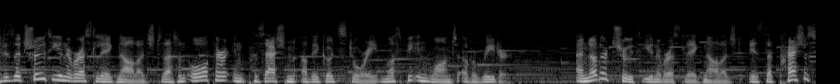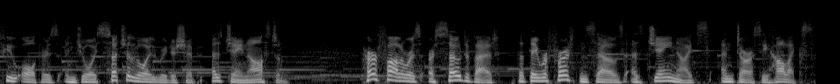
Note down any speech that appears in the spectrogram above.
It is a truth universally acknowledged that an author in possession of a good story must be in want of a reader. Another truth universally acknowledged is that precious few authors enjoy such a loyal readership as Jane Austen. Her followers are so devout that they refer to themselves as Janeites and Darcy Holics.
